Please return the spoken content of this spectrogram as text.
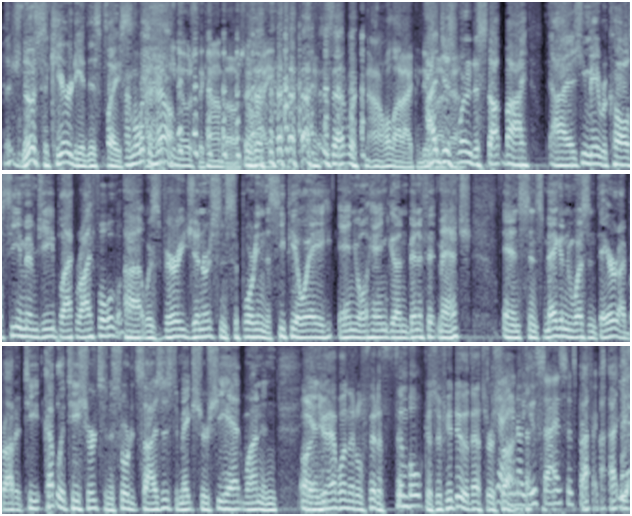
There's no security in this place. I mean, what the I hell? think he knows the combo. So I, Is that what? Not a whole lot I can do. I about just that. wanted to stop by. Uh, as you may recall, CMMG Black Rifle uh, was very generous in supporting the CPOA annual handgun benefit match. And since Megan wasn't there, I brought a t- couple of T-shirts in assorted sizes to make sure she had one. And, Oh, and do you have one that'll fit a thimble? Because if you do, that's her yeah, size. you know, youth size, it's perfect. I, yeah,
